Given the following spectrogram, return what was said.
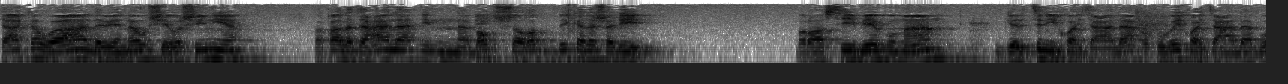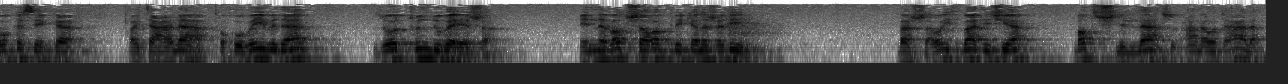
تاكا ولوينو شيوشينيا فقال تعالى إن بطش ربك لشديد براستي بيغمان قلتني خوي تعالى عقوبي خوي تعالى بوكسيك خوي تعالى عقوبي بدات زود تندو بأيشا إن بطش ربك لشديد باشا وإثباتي شيء بطش لله سبحانه وتعالى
